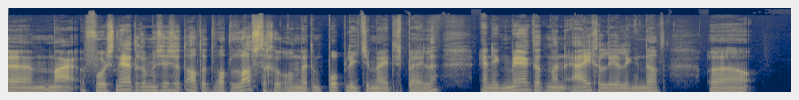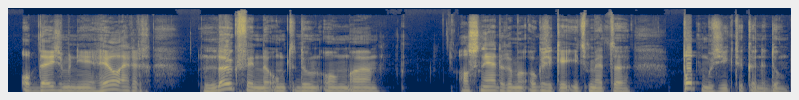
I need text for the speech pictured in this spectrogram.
Um, maar voor snare drummers is het altijd wat lastiger om met een popliedje mee te spelen. En ik merk dat mijn eigen leerlingen dat uh, op deze manier heel erg leuk vinden om te doen om als drummer ook eens een keer iets met uh, popmuziek te kunnen doen.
